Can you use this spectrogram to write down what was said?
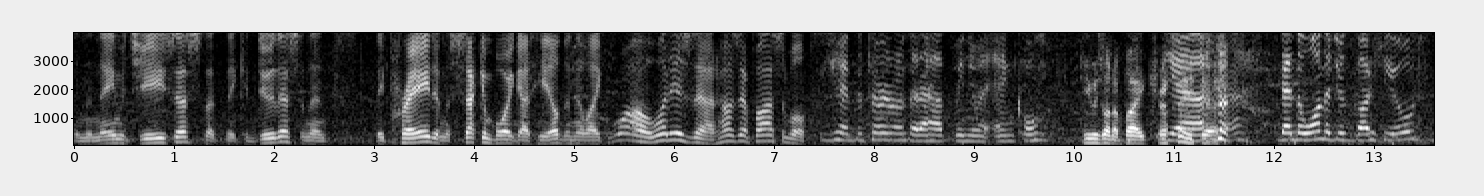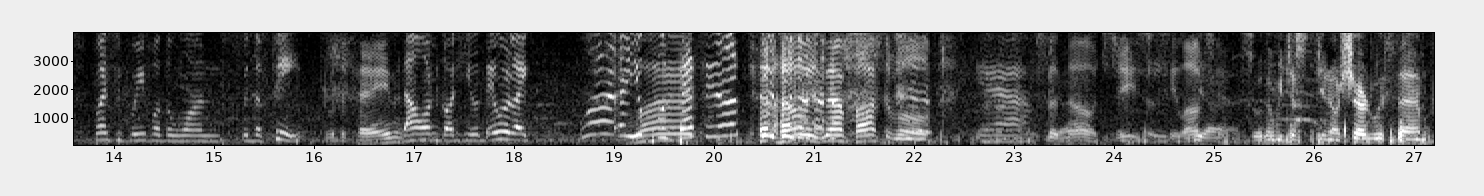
in the name of Jesus that they can do this and then they prayed and the second boy got healed and they're like, Whoa, what is that? How's that possible? Yeah, the third one said I have pain in my ankle. He was on a bike. right? Yeah. then the one that just got healed went to pray for the one with the pain. With the pain? That one got healed. They were like, "What? Are you What? possessing us?" How is that possible? Yeah. He said, Yeah. No, it's Jesus. Jesus. He loves Yeah. you. So then we just, you know, shared with them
